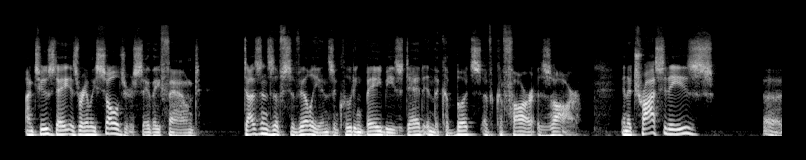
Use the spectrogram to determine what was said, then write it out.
On Tuesday, Israeli soldiers say they found dozens of civilians, including babies, dead in the kibbutz of Kfar Aza. In atrocities uh,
